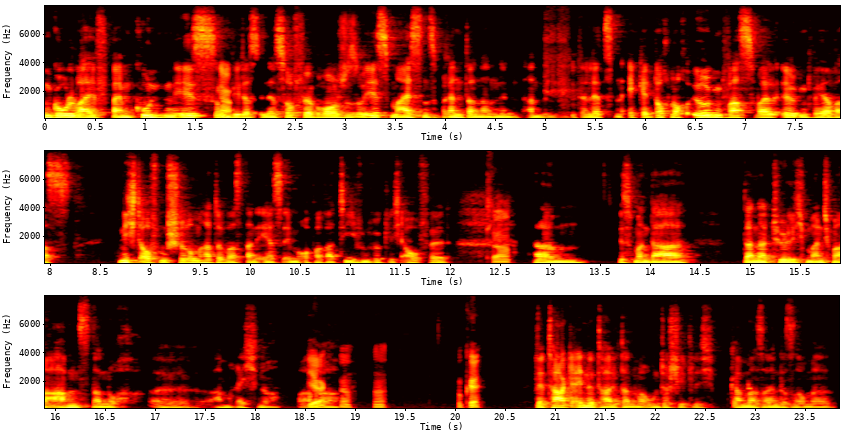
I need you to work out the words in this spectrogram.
ein Go Live beim Kunden ist und ja. wie das in der Softwarebranche so ist, meistens brennt dann an, den, an der letzten Ecke doch noch irgendwas, weil irgendwer was nicht auf dem Schirm hatte, was dann erst im Operativen wirklich auffällt. Klar. Ähm, ist man da dann natürlich manchmal abends dann noch äh, am Rechner. Aber ja, ja, ja. Okay. Der Tag endet halt dann mal unterschiedlich. Kann mal sein, dass es auch mal,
